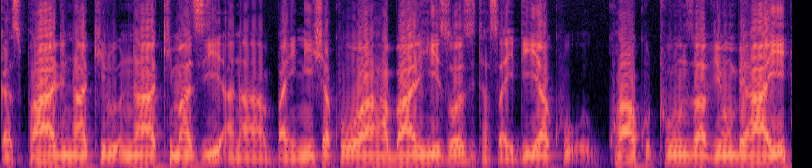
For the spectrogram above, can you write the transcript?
Gaspard na, kiru, na Kimazi anabainisha kuwa habari hizo zitasaidia ku, kwa kutunza viumbe hai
